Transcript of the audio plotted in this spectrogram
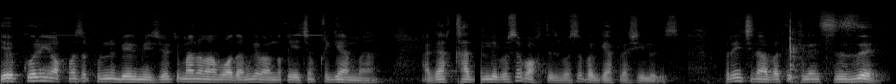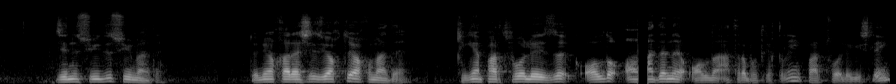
Yeb ko'ring yoqmasa pulni bermaysiz. Yoki mana man bu odamga mana bunaqa yechim qilganman. Agar qadrli bo'lsa vaqtingiz bo'lsa bir gaplashaylik deysiz. Birinchi navbatda klient sizni jini suydi suymadi. Dunyoqarashingiz yoqdi yoqmadi. Qilgan portfolioingizni oldin omadini oldin atrobotga qiling portfolioga ishlang.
